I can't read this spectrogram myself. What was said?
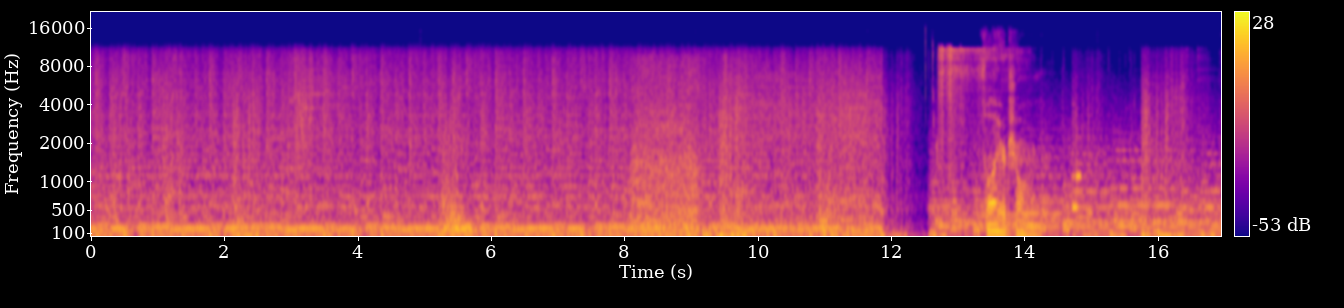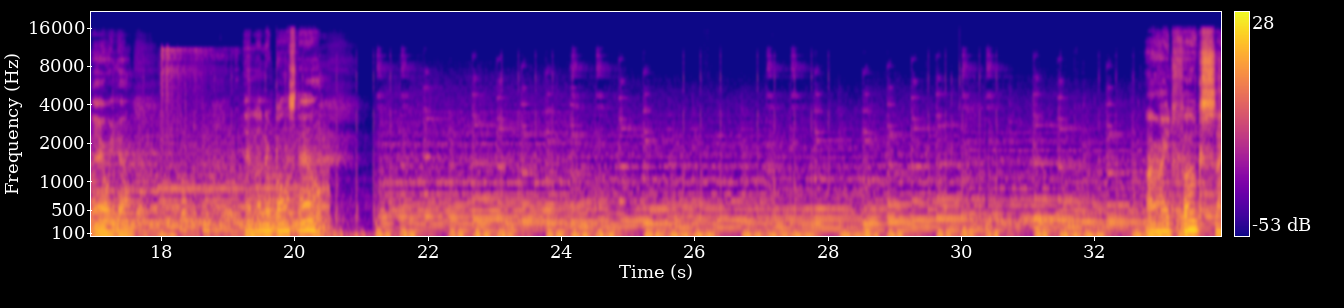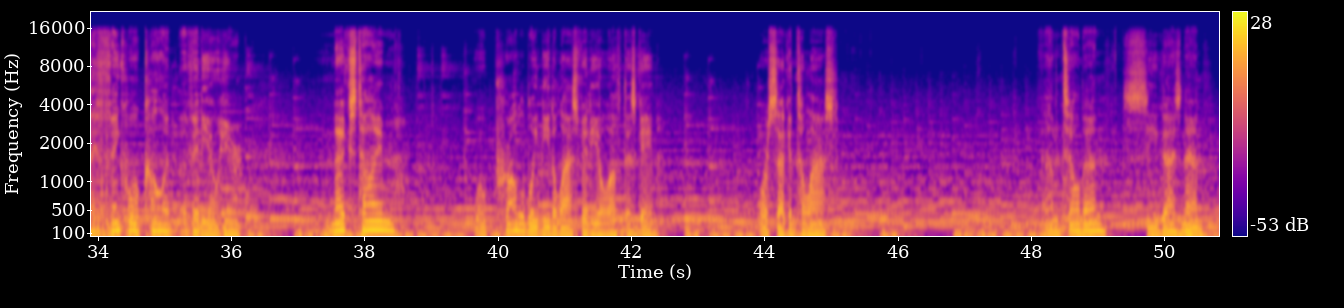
Fire charm. There we go. And under boss down. Alright folks, I think we'll call it a video here. Next time will probably be the last video of this game. Or second to last. Um, Until then, see you guys then.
